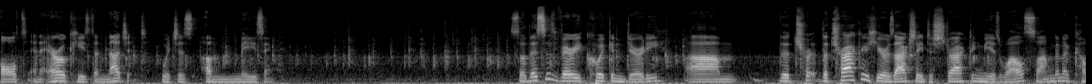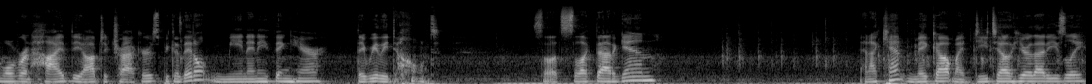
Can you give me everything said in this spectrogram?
Alt and arrow keys to nudge it, which is amazing. So this is very quick and dirty. Um, the, tr the tracker here is actually distracting me as well, so I'm going to come over and hide the object trackers because they don't mean anything here. They really don't. So let's select that again. And I can't make out my detail here that easily.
